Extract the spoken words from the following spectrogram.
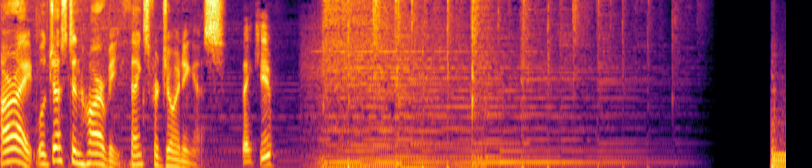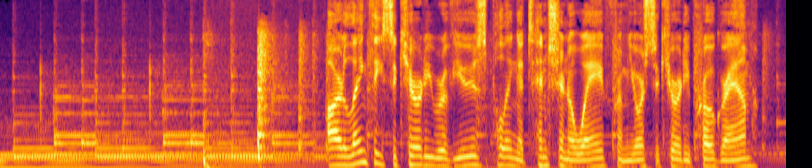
All right. Well, Justin Harvey, thanks for joining us. Thank you. Are lengthy security reviews pulling attention away from your security program?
